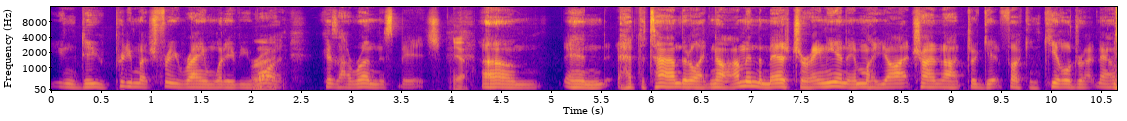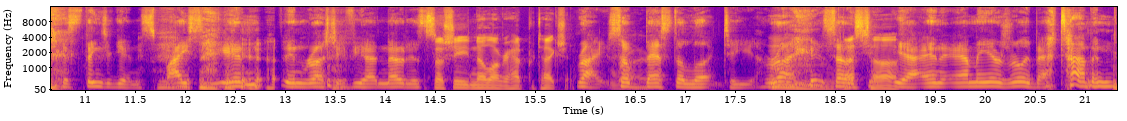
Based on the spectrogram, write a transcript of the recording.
you can do pretty much free reign whatever you Right. want because I run this bitch." Yeah. Um, and at the time, they're like, "No, I'm in the Mediterranean in my yacht, trying not to get fucking killed right now because things are getting spicy in in Russia. If you hadn't noticed." so she no longer had protection. Right. So best of luck to you. Right. Mm, so that's she- tough. Yeah, and I mean it was really bad timing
